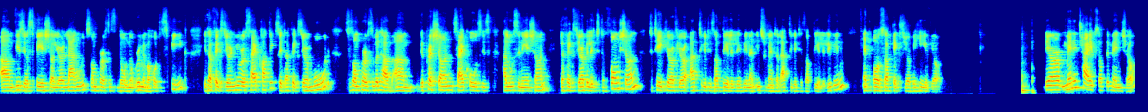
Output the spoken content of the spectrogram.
um, visual spatial, your language. Some persons don't know, remember how to speak. It affects your neuropsychotics, it affects your mood. So some persons will have um, depression, psychosis, hallucination. It affects your ability to function, to take care of your activities of daily living and instrumental activities of daily living. It also affects your behavior. There are many types of dementia.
